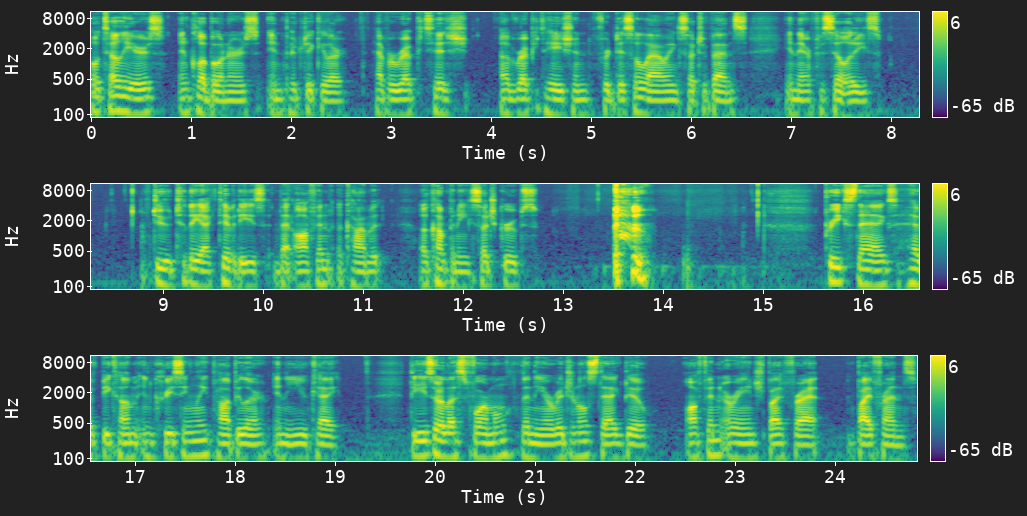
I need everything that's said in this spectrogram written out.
Hoteliers and club owners, in particular, have a reputation, a reputation for disallowing such events in their facilities due to the activities that often accompany such groups. Preak stags have become increasingly popular in the UK. These are less formal than the original stag do, often arranged by, frat, by friends.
